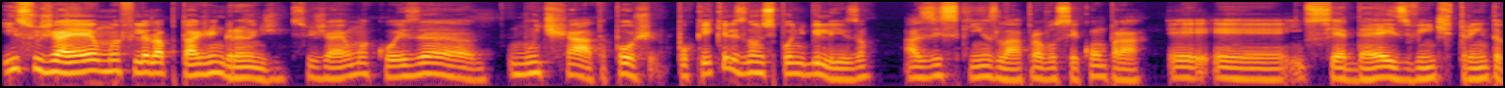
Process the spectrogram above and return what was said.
Isso já é uma filha da putagem grande. Isso já é uma coisa muito chata. Poxa, por que que eles não disponibilizam as skins lá para você comprar. É, é, se é 10, 20, 30,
